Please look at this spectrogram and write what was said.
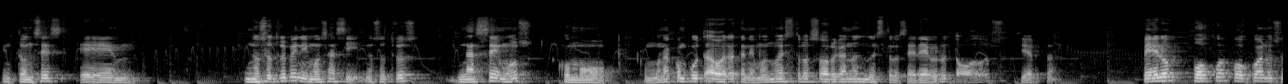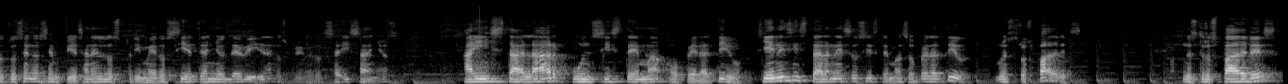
Entonces, eh, nosotros venimos así, nosotros nacemos como, como una computadora, tenemos nuestros órganos, nuestro cerebro, todos, ¿cierto? Pero poco a poco a nosotros se nos empiezan en los primeros siete años de vida, en los primeros seis años, a instalar un sistema operativo. ¿Quiénes instalan esos sistemas operativos? Nuestros padres. Nuestros padres,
